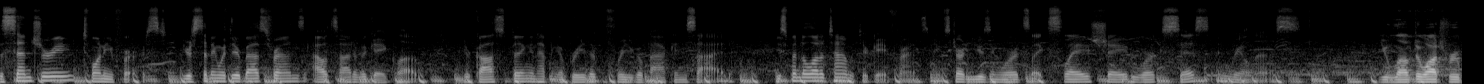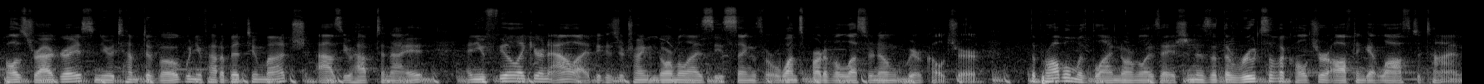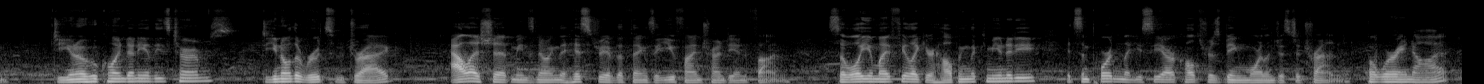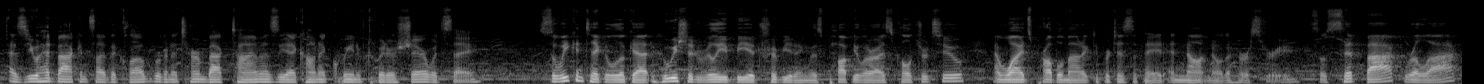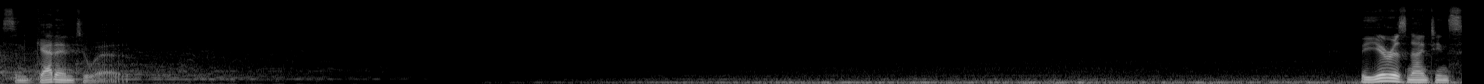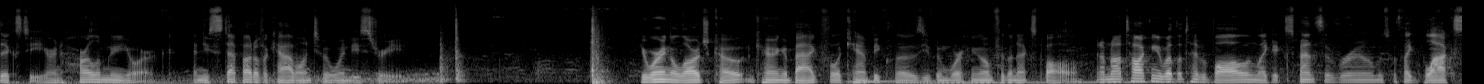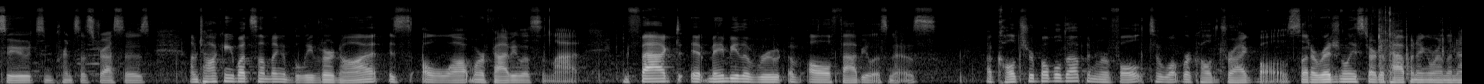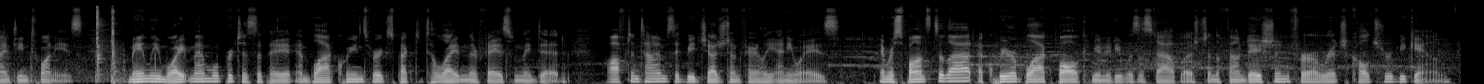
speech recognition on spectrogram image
The century 21st. You're sitting with your best friends outside of a gay club. You're gossiping and having a breather before you go back inside. You spend a lot of time with your gay friends, and you've started using words like slay, shade, work, cis, and realness. You love to watch RuPaul's Drag Race, and you attempt to vogue when you've had a bit too much, as you have tonight, and you feel like you're an ally because you're trying to normalize these things that were once part of a lesser known queer culture. The problem with blind normalization is that the roots of a culture often get lost to time. Do you know who coined any of these terms? Do you know the roots of drag? Allyship means knowing the history of the things that you find trendy and fun. So while you might feel like you're helping the community, it's important that you see our culture as being more than just a trend. But worry not. As you head back inside the club, we're going to turn back time, as the iconic queen of Twitter Cher would say. So we can take a look at who we should really be attributing this popularized culture to and why it's problematic to participate and not know the history. So sit back, relax, and get into it. The year is 1960. You're in Harlem, New York, and you step out of a cab onto a windy street. You're wearing a large coat and carrying a bag full of campy clothes you've been working on for the next ball. And I'm not talking about the type of ball in like expensive rooms with like black suits and princess dresses. I'm talking about something that, believe it or not, is a lot more fabulous than that. In fact, it may be the root of all fabulousness. A culture bubbled up in revolt to what were called drag balls that originally started happening around the 1920s. Mainly white men would participate, and black queens were expected to lighten their face when they did, Oftentimes, they'd be judged unfairly, anyways. In response to that, a queer black ball community was established and the foundation for a rich culture began.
